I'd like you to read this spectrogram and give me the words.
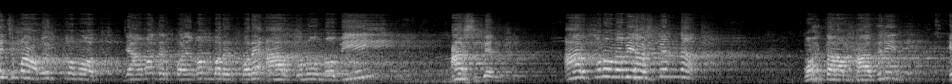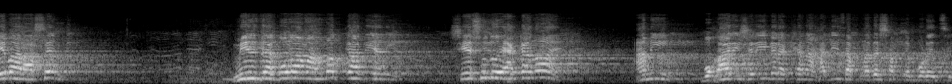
এজমা ঐক্যমত যে আমাদের পয়গম্বরের পরে আর কোন নবী আসবেন আর কোন নবী আসবেন না। মহতারাম হাজরিন, এবার আসেন। মির্জা গোলাম আহমদ কাদিয়ানি, সে শুধু একা নয়, আমি বুখারী শরীফের একখানা হাদিস আপনাদের সামনে পড়েছি।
